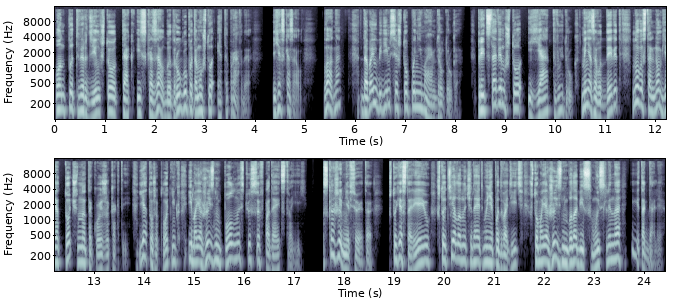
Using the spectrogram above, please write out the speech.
Он подтвердил, что так и сказал бы другу, потому что это правда. Я сказал, «Ладно, давай убедимся, что понимаем друг друга. Представим, что я твой друг. Меня зовут Дэвид, но в остальном я точно такой же, как ты. Я тоже плотник, и моя жизнь полностью совпадает с твоей. Скажи мне все это, что я старею, что тело начинает меня подводить, что моя жизнь была бессмысленна и так далее.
